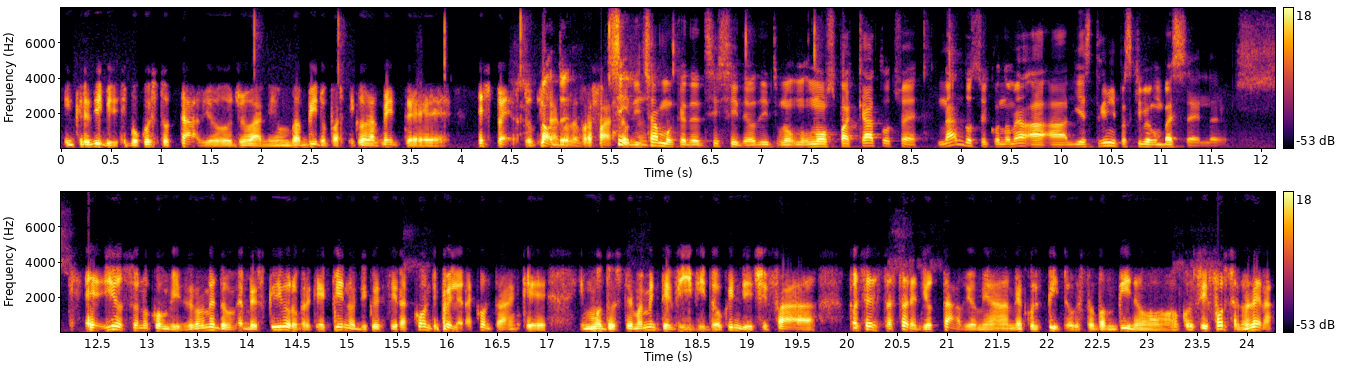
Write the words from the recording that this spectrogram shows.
incredibili, tipo questo Ottavio Giovanni, un bambino particolarmente esperto, chissà no, cosa avrà fatto. Sì, diciamo che sì, sì, devo dire, uno, uno spaccato, cioè Nando secondo me ha, ha gli estremi per scrivere un best seller. Eh, io sono convinto, secondo me dovrebbe scriverlo perché è pieno di questi racconti, poi le racconta anche in modo estremamente vivido, quindi ci fa... Questa storia di Ottavio mi ha, mi ha, colpito, questo bambino così, forse non era,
